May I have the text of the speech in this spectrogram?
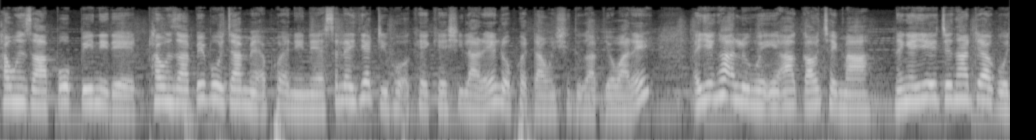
ထောင်ဝင်စာပို့ပေးနေတဲ့ထောင်ဝင်စာပေးဖို့ကြမဲ့အဖွဲ့အနေနဲ့ဆက်လက်ရက်တည်ဖို့အခက်အခဲရှိလာတယ်လို့ဖွဲ့တာဝန်ရှိသူကပြောပါရယ်အရင်ကအလူငွေအင်အားကောင်းချိန်မှာနိုင်ငံရေးအကျဉ်းသားတယောက်ကို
